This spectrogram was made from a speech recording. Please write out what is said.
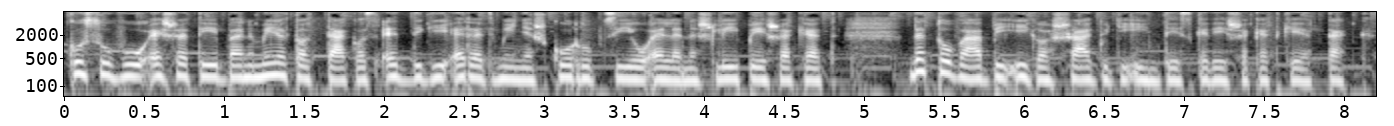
Koszovó esetében méltatták az eddigi eredményes korrupció ellenes lépéseket, de további igazságügyi intézkedéseket kértek.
